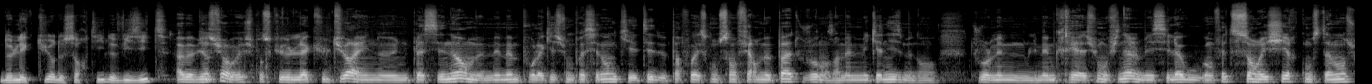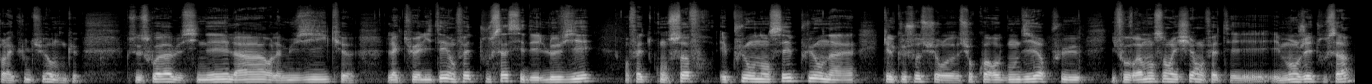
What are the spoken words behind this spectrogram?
de lectures, de sorties, de visites. Ah bah bien sûr, je pense que la culture a une, place énorme, mais même pour la question précédente qui était de parfois est-ce qu'on s'enferme pas toujours dans un même mécanisme, dans toujours les mêmes créations au final, mais c'est là où en fait s'enrichir constamment sur la culture, donc que ce soit le ciné, l'art, la musique, l'actualité, en fait tout ça c'est des leviers en fait qu'on s'offre. Et plus on en sait, plus on a quelque chose sur, sur quoi rebondir, plus il faut vraiment s'enrichir en fait et, manger tout ça.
